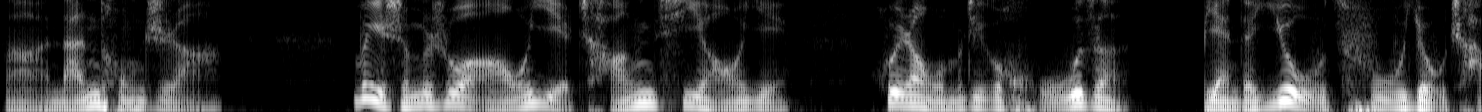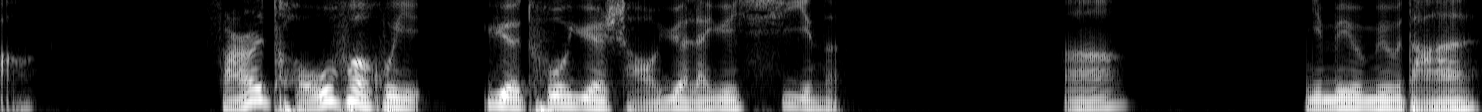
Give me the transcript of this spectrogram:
啊，男同志啊，为什么说熬夜长期熬夜会让我们这个胡子变得又粗又长，反而头发会越脱越少，越来越细呢？啊，你们有没有答案？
